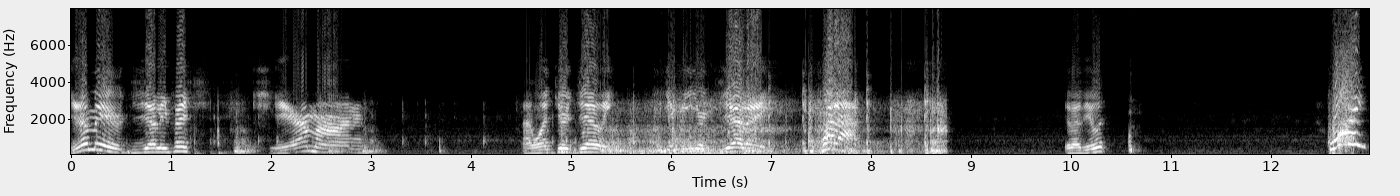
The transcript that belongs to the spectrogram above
Come here, jellyfish! Come on! I want your jelly. Give me your jelly. Pada! Did I do it? What?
